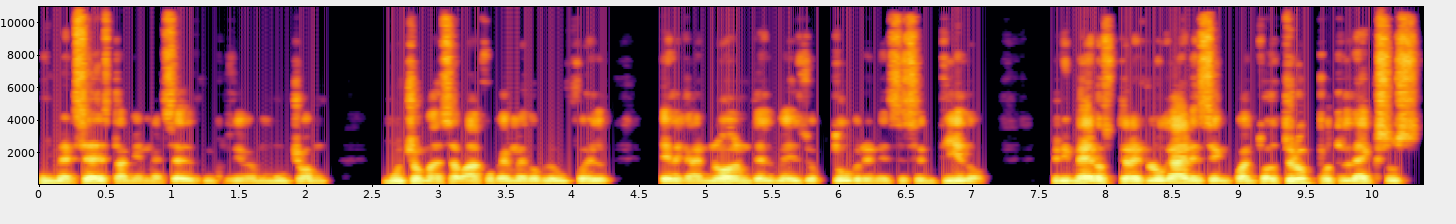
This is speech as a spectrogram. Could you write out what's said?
Y Mercedes también, Mercedes inclusive mucho, mucho más abajo. BMW fue el, el ganón del mes de octubre en ese sentido. Primeros tres lugares en cuanto a throughput, Lexus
